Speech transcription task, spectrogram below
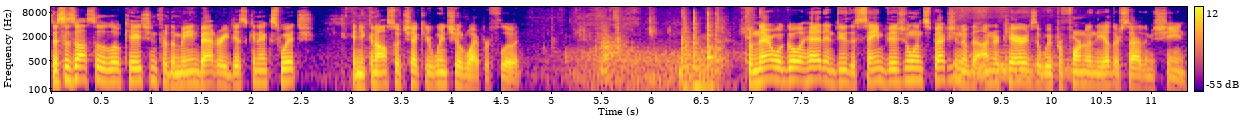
This is also the location for the main battery disconnect switch, and you can also check your windshield wiper fluid. From there, we'll go ahead and do the same visual inspection of the undercarriage that we performed on the other side of the machine.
